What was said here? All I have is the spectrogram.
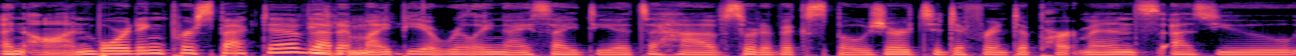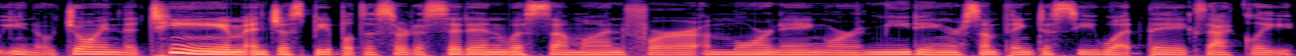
an onboarding perspective that mm-hmm. it might be a really nice idea to have sort of exposure to different departments as you you know join the team and just be able to sort of sit in with someone for a morning or a meeting or something to see what they exactly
